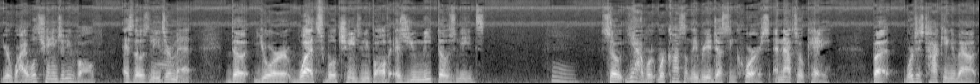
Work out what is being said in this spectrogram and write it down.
your why will change and evolve as those needs are met. The your what's will change and evolve as you meet those needs. Hmm. So yeah, we're, we're constantly readjusting course, and that's okay. But we're just talking about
